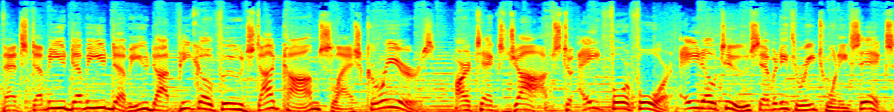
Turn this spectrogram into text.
That's www.pecofoods.com slash careers. Or text jobs to 844-802-7326.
